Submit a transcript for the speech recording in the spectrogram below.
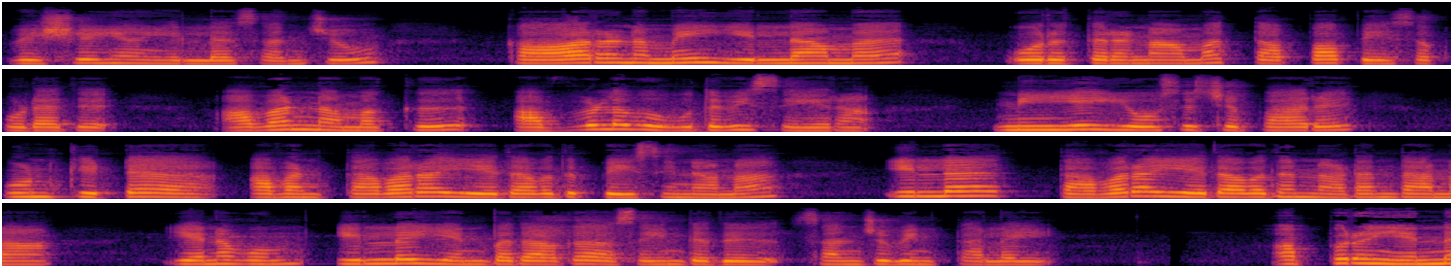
விஷயம் இல்லை சஞ்சு. காரணமே இல்லாம ஒருத்தரை நாம தப்பா பேசக்கூடாது. அவன் நமக்கு அவ்வளவு உதவி செய்யறான் நீயே யோசிச்சு பாரு உன்கிட்ட அவன் தவறா ஏதாவது பேசினானா? இல்ல தவறா ஏதாவது நடந்தானா? எனவும் இல்லை என்பதாக அசைந்தது சஞ்சுவின் தலை. அப்புறம் என்ன?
